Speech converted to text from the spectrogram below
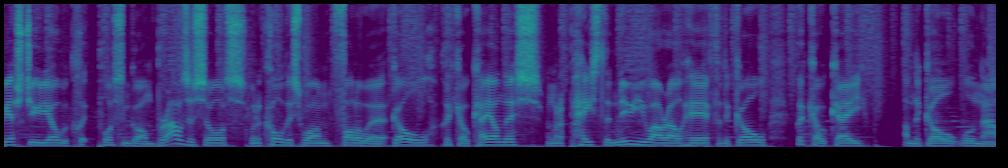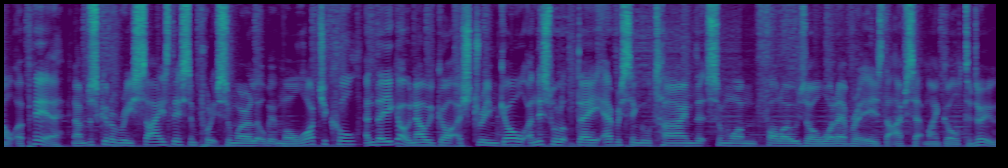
OBS Studio, we'll click plus and go on browser source. I'm going to call this one follower goal. Click OK on this. I'm going to paste the new URL here for the goal. Click OK. And the goal will now appear. Now I'm just going to resize this and put it somewhere a little bit more logical. And there you go. Now we've got a stream goal, and this will update every single time that someone follows or whatever it is that I've set my goal to do.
